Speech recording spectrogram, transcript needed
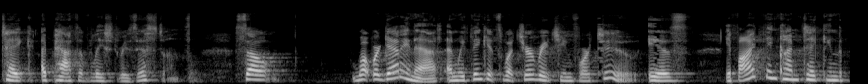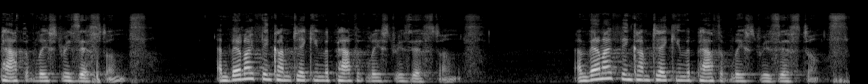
take a path of least resistance. So what we're getting at and we think it's what you're reaching for too is if I think I'm taking the path of least resistance and then I think I'm taking the path of least resistance and then I think I'm taking the path of least resistance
